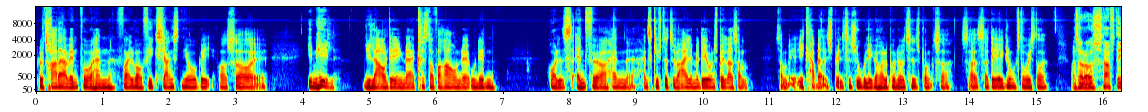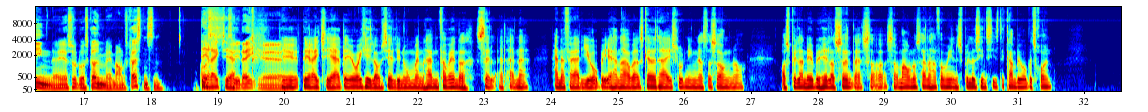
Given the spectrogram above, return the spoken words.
blev træt af at vente på, at han for alvor fik chancen i OB. Og så øh, en helt lille afdeling, der er Christoffer Ravn, øh, U19 holdets anfører, han, øh, han skifter til Vejle, men det er jo en spiller, som, som ikke har været i spil til Superliga-holdet på noget tidspunkt, så, så, så det er ikke nogen stor historie. Og så har du også haft en, øh, jeg så, du har skrevet med Magnus Christensen. Det er rigtigt, ja. I dag. Øh... Det, det er rigtigt, ja. Det er jo ikke helt officielt endnu, men han forventer selv, at han er, han er færdig i OB. Han har jo været skadet her i slutningen af sæsonen, og, og spiller næppe heller søndag, så, så Magnus han har formentlig spillet sin sidste kamp i OB-trøjen.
